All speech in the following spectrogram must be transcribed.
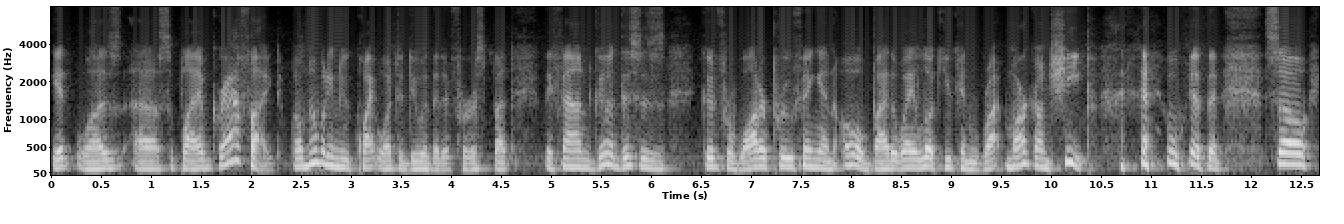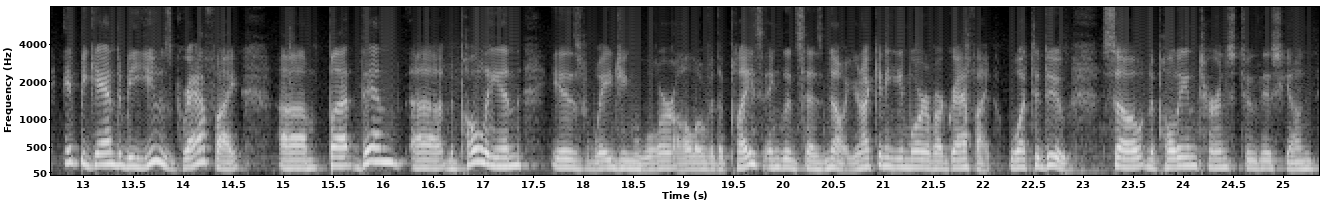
it was a supply of graphite. Well, nobody knew quite what to do with it at first, but they found good. This is good for waterproofing, and oh, by the way, look, you can mark on sheep with it. So it began to be used, graphite. Um, but then uh, Napoleon is waging war all over the place. England says, no, you're not getting any more of our graphite. What to do? So Napoleon turns to this young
